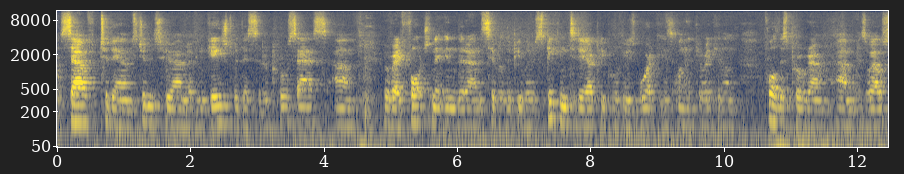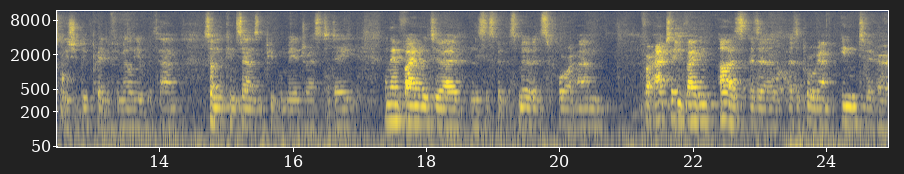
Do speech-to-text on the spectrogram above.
itself, to the um, students who um, have engaged with this sort of process. Um, we're very fortunate in that um, several of the people who are speaking today are people whose work is on the curriculum for this programme um, as well, so they should be pretty familiar with um, some of the concerns that people may address today. And then finally to uh, Lisa Spitas for for actually inviting us as a as a program into her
